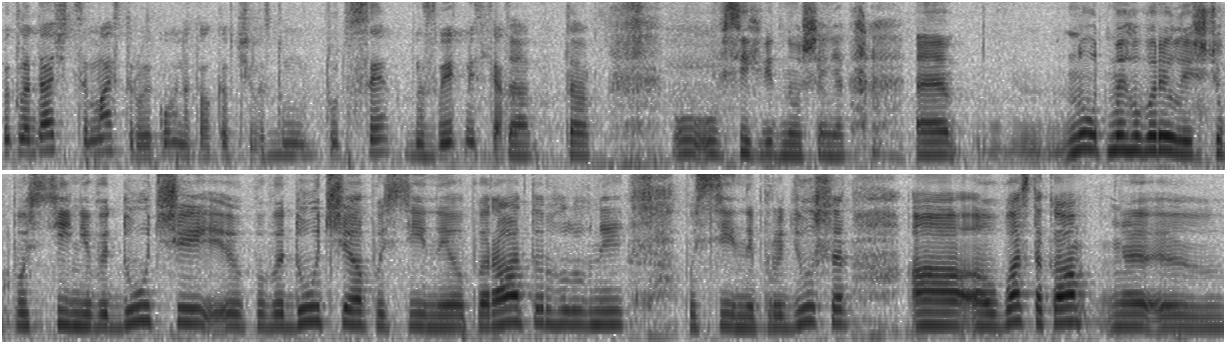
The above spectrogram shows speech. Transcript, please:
викладач, це майстер, у якого Наталка вчилась. Тому тут все на своїх місцях. Так, так, у, у всіх відношеннях. Е, ну, от ми говорили, що постійні ведучі, е, ведуча, постійний оператор головний, постійний продюсер. А, а у вас така е, е,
